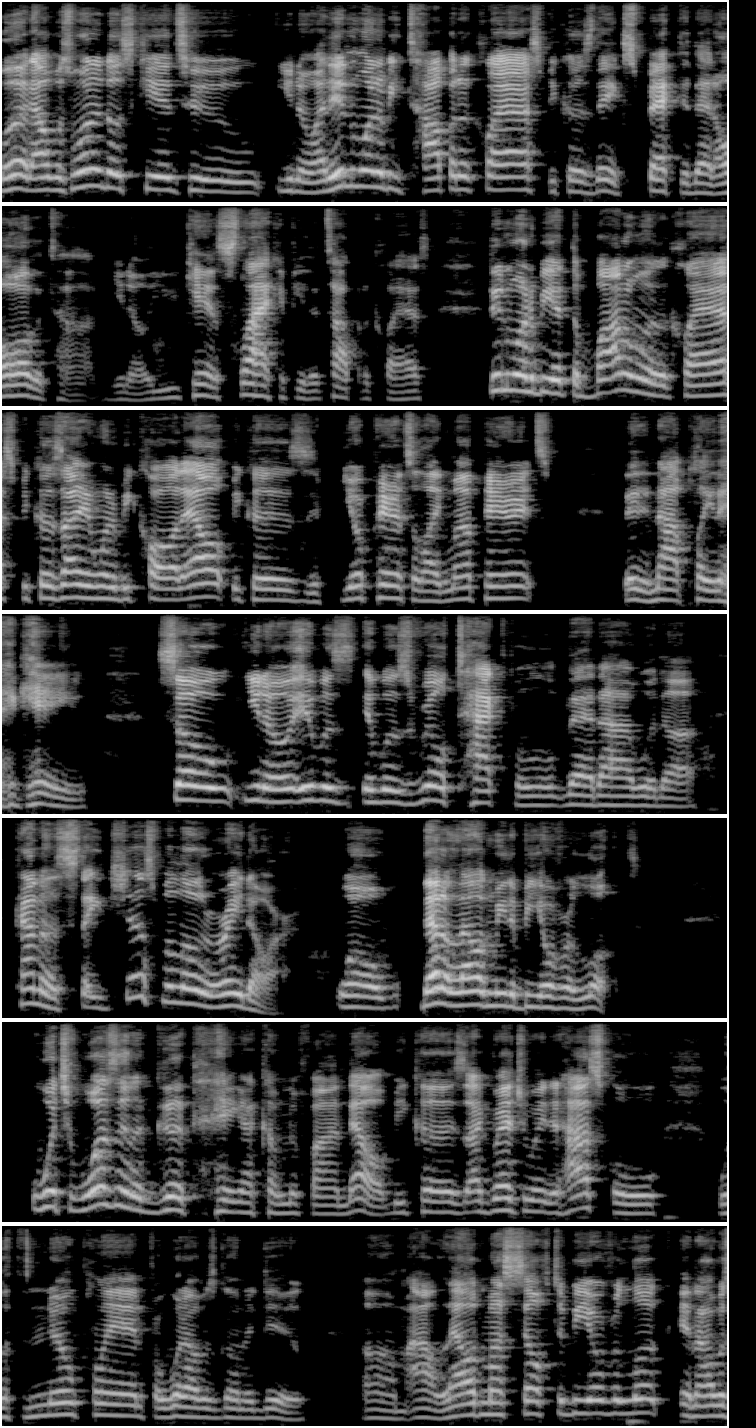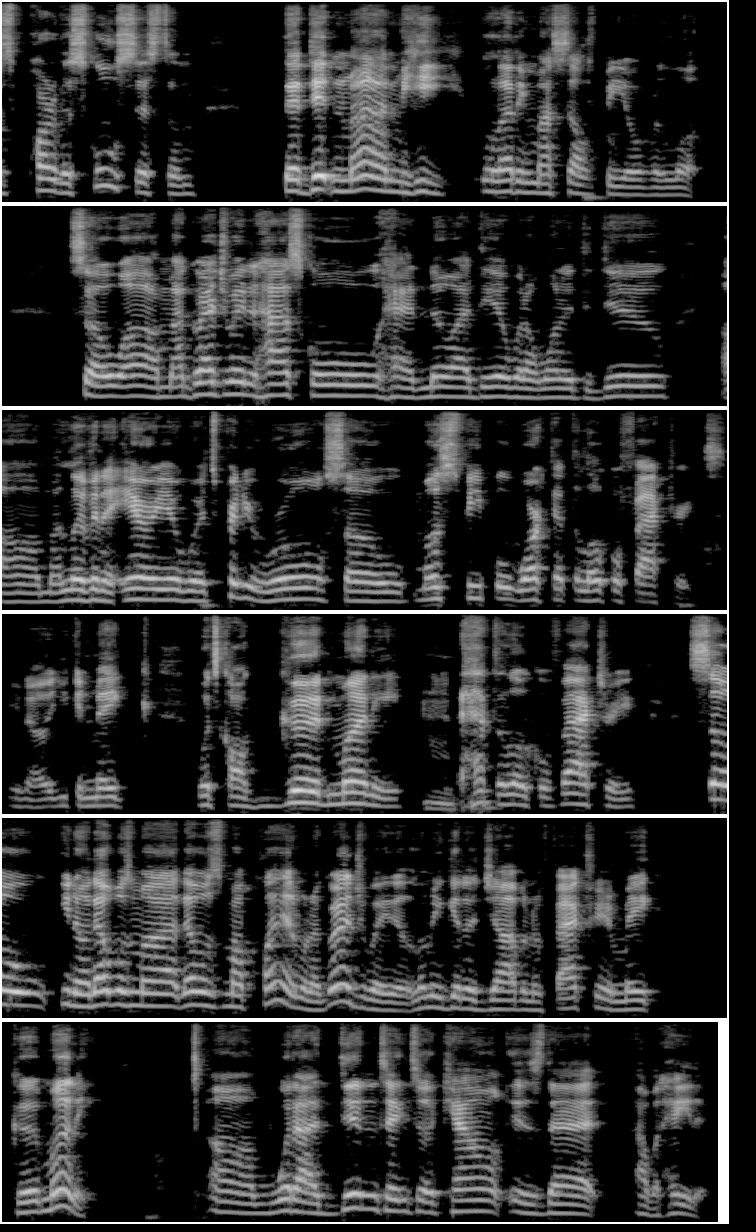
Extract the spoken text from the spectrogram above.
But I was one of those kids who, you know, I didn't want to be top of the class because they expected that all the time. You know, you can't slack if you're the top of the class. Didn't want to be at the bottom of the class because I didn't want to be called out because if your parents are like my parents, they did not play that game. So, you know, it was it was real tactful that I would uh kind of stay just below the radar. Well, that allowed me to be overlooked, which wasn't a good thing I come to find out because I graduated high school with no plan for what I was going to do. Um, I allowed myself to be overlooked, and I was part of a school system that didn't mind me letting myself be overlooked. So um, I graduated high school, had no idea what I wanted to do. Um, I live in an area where it's pretty rural, so most people worked at the local factories. You know, you can make what's called good money mm-hmm. at the local factory. So, you know, that was my that was my plan when I graduated. Let me get a job in a factory and make good money. Um, what I didn't take into account is that I would hate it.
